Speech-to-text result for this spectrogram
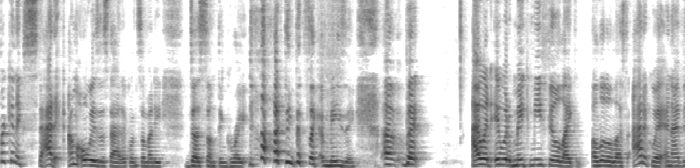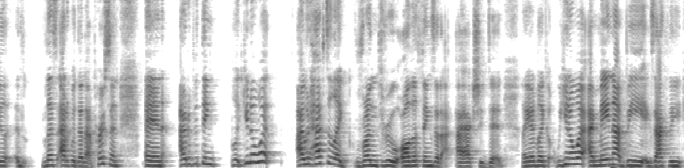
freaking ecstatic. I'm always ecstatic when somebody does something great. I think that's like amazing. Um, but I would, it would make me feel like a little less adequate and I'd be less adequate than that person. And I would think, like, you know what? I would have to like run through all the things that I, actually did. Like I'm like, you know what? I may not be exactly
